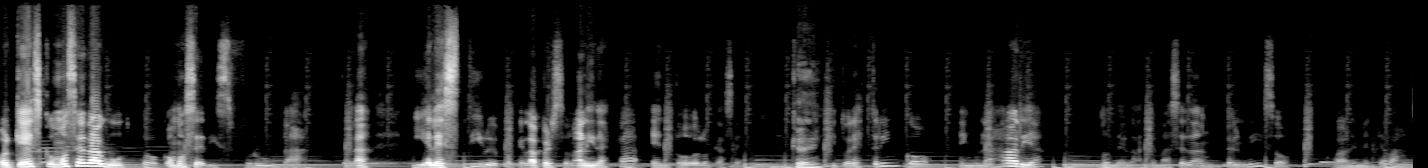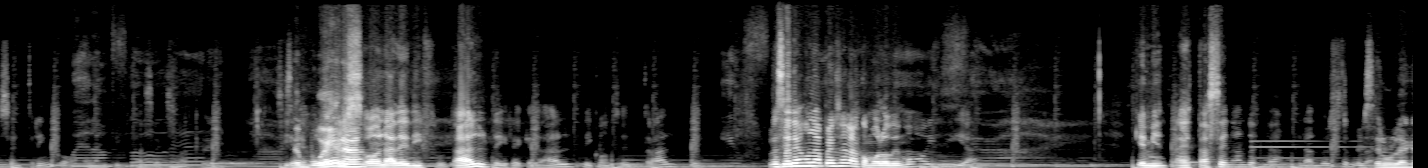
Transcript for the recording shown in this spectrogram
Porque es cómo se da gusto, cómo se disfruta, ¿verdad? Y el estilo, porque la personalidad está en todo lo que hacemos. Okay. Si tú eres trinco en unas áreas donde las demás se dan permiso, probablemente vas a ser trinco en la intimidad sexual. Si eres buena. una persona de disfrutarte y requedarte y concentrarte. Pero si eres una persona como lo vemos hoy día, que mientras estás cenando estás mirando el celular. El celular.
